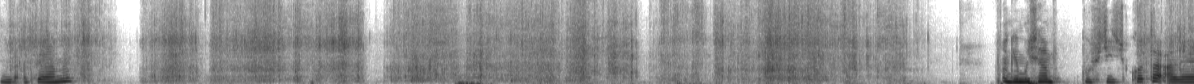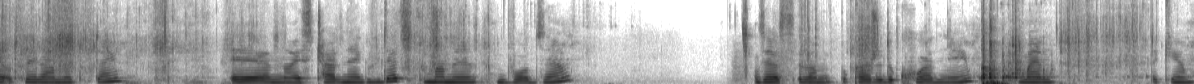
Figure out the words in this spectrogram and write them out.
Dobra, otwieramy. Ok, musiałam puścić kota, ale otwieramy tutaj. No jest czarny jak widać. Tu mamy wodzę. Zaraz Wam pokażę dokładniej. Mają takie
